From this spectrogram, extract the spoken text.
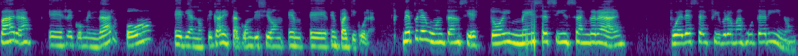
para eh, recomendar o eh, diagnosticar esta condición en, eh, en particular. Me preguntan si estoy meses sin sangrar, ¿puede ser fibromas uterino?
